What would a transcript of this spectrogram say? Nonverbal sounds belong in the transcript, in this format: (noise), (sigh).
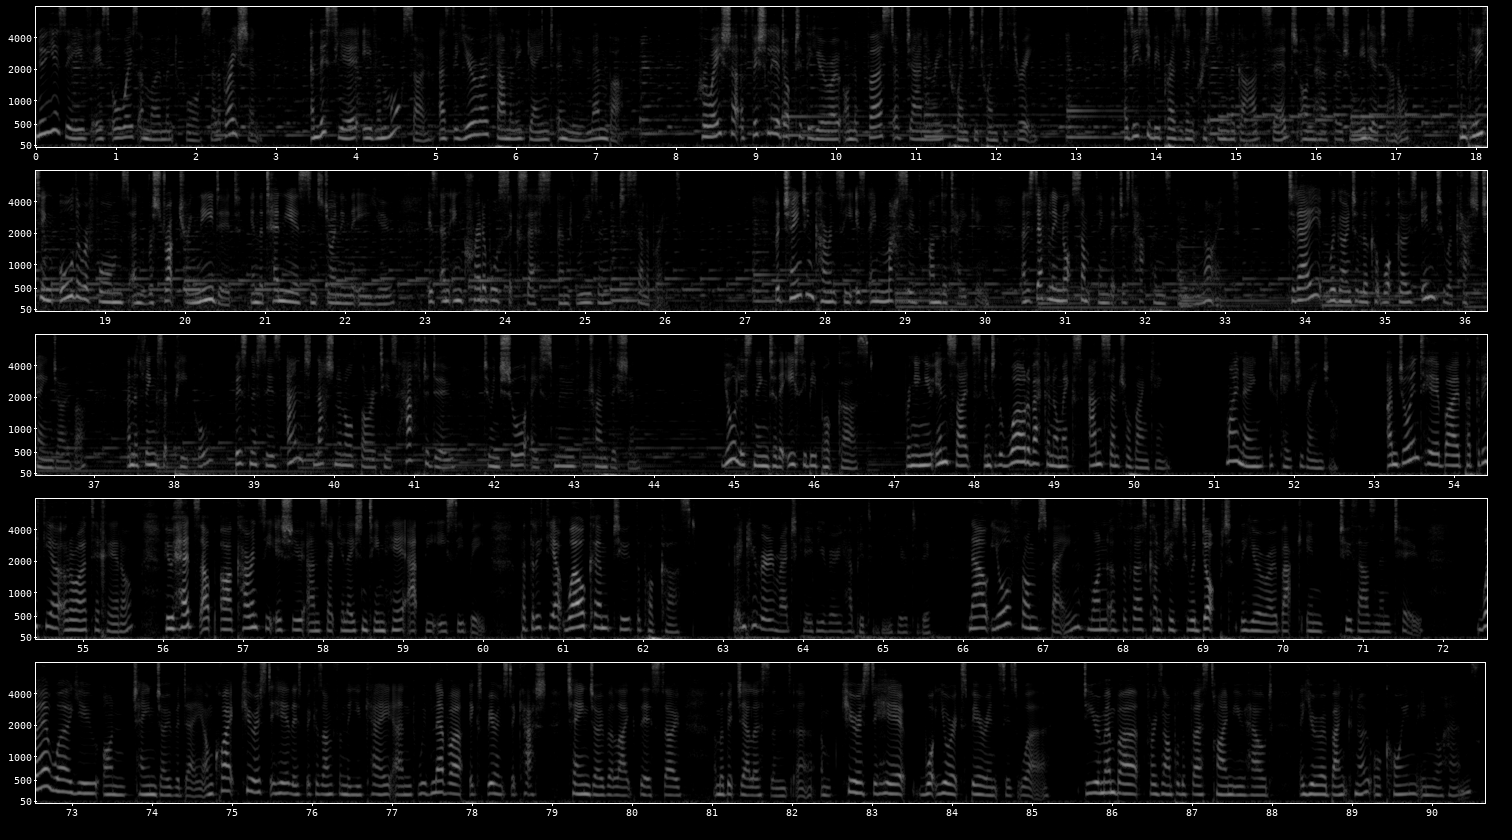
New Year's Eve is always a moment for celebration, and this year even more so as the Euro family gained a new member. Croatia officially adopted the euro on the 1st of January 2023. As ECB President Christine Lagarde said on her social media channels, completing all the reforms and restructuring needed in the 10 years since joining the EU is an incredible success and reason to celebrate. But changing currency is a massive undertaking, and it's definitely not something that just happens overnight. Today, we're going to look at what goes into a cash changeover and the things that people, businesses, and national authorities have to do to ensure a smooth transition. You're listening to the ECB podcast, bringing you insights into the world of economics and central banking. My name is Katie Ranger. I'm joined here by Patricia Roa Tejero, who heads up our currency issue and circulation team here at the ECB. Patricia, welcome to the podcast. Thank you very much, Katie. Very happy to be here today. Now, you're from Spain, one of the first countries to adopt the euro back in 2002. Where were you on changeover day? I'm quite curious to hear this because I'm from the UK and we've never experienced a cash changeover like this. So I'm a bit jealous and uh, I'm curious to hear what your experiences were. Do you remember, for example, the first time you held a euro banknote or coin in your hands?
